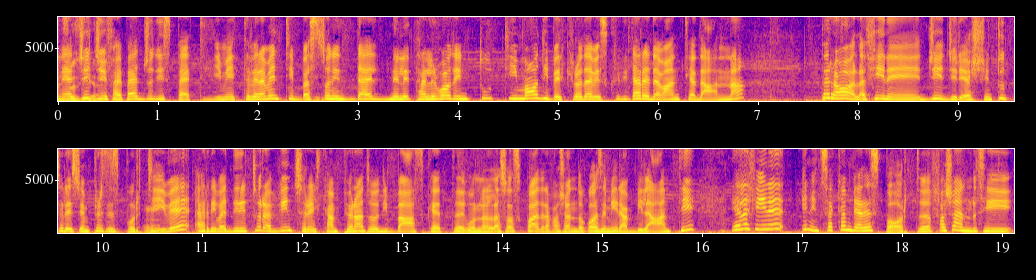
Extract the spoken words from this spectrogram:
personaggio a sia. Gigi fa i peggio dispetti, gli mette veramente i bastoni da- nelle- tra le ruote in tutti i modi perché lo deve screditare davanti ad Anna. Però alla fine Gigi riesce in tutte le sue imprese sportive, Mm. arriva addirittura a vincere il campionato di basket con la sua squadra facendo cose mirabilanti e alla fine inizia a cambiare sport, facendosi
